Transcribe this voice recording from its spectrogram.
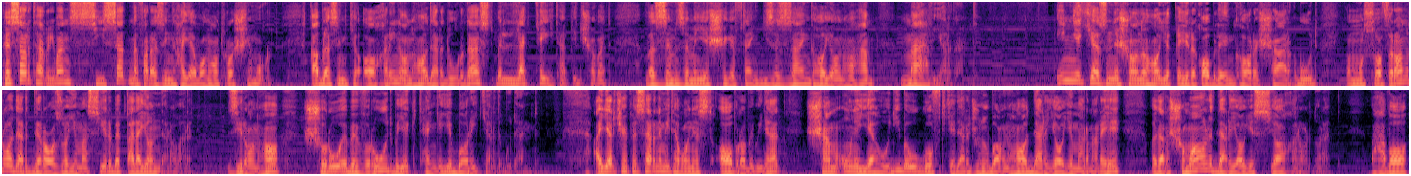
پسر تقریبا 300 نفر از این حیوانات را شمرد. قبل از اینکه آخرین آنها در دوردست به لکه‌ای تبدیل شود و زمزمه شگفتانگیز زنگهای آنها هم محو گردند این یکی از نشانه های غیر قابل انکار شرق بود و مسافران را در درازای مسیر به قلیان درآورد. زیرا آنها شروع به ورود به یک تنگه باری کرده بودند. اگرچه پسر نمی توانست آب را ببیند شمعون یهودی به او گفت که در جنوب آنها دریای مرمره و در شمال دریای سیاه قرار دارد و هوا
